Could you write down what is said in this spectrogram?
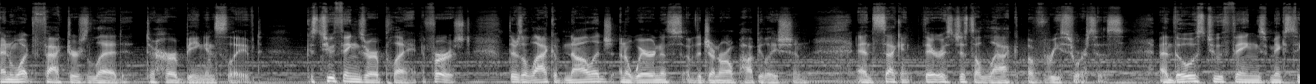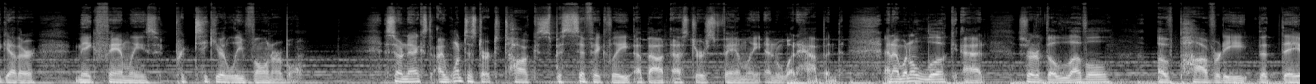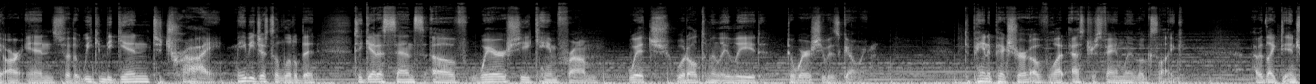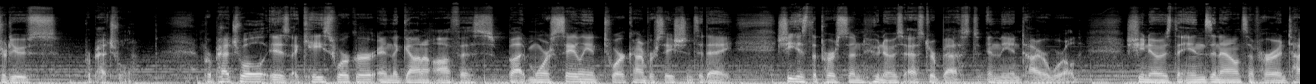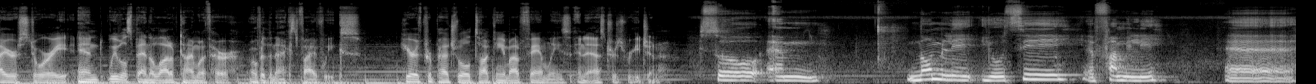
and what factors led to her being enslaved. Because two things are at play. First, there's a lack of knowledge and awareness of the general population. And second, there is just a lack of resources. And those two things mixed together make families particularly vulnerable. So, next, I want to start to talk specifically about Esther's family and what happened. And I want to look at sort of the level of poverty that they are in so that we can begin to try, maybe just a little bit, to get a sense of where she came from, which would ultimately lead to where she was going. To paint a picture of what Esther's family looks like, I would like to introduce Perpetual. Perpetual is a caseworker in the Ghana office, but more salient to our conversation today, she is the person who knows Esther best in the entire world. She knows the ins and outs of her entire story, and we will spend a lot of time with her over the next five weeks. Here is Perpetual talking about families in Esther's region. So, um, normally you see a family uh,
